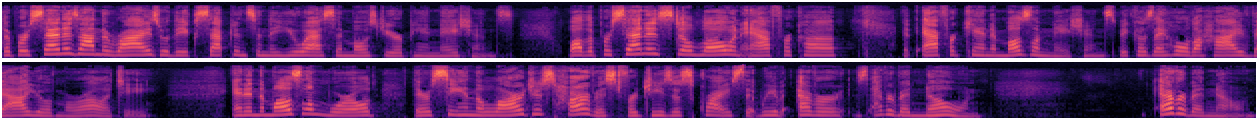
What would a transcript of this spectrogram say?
The percent is on the rise with the acceptance in the U.S. and most European nations. While the percent is still low in Africa, African and Muslim nations because they hold a high value of morality. And in the Muslim world, they're seeing the largest harvest for Jesus Christ that we've ever has ever been known. Ever been known.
